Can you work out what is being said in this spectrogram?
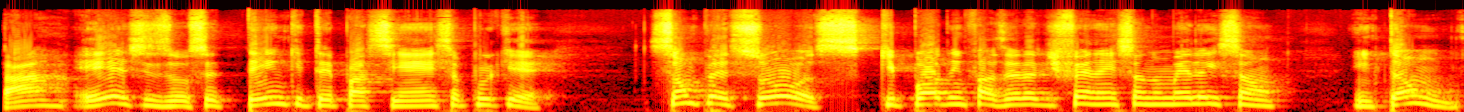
Tá? Esses você tem que ter paciência, porque são pessoas que podem fazer a diferença numa eleição. Então,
